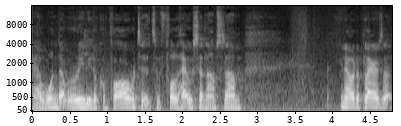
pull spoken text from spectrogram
uh, one that we're really looking forward to. It's a full house in Amsterdam. You know, the players that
